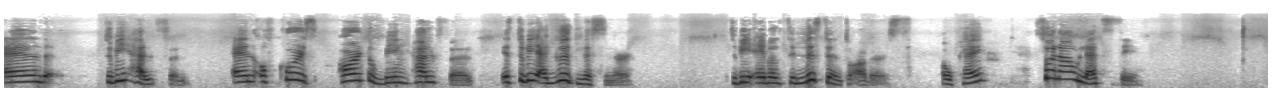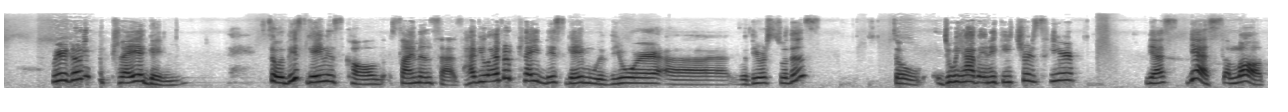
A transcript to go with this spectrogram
And to be helpful. And of course, part of being helpful is to be a good listener, to be able to listen to others. Okay? So now let's see. We're going to play a game. So this game is called Simon Says. Have you ever played this game with your uh, with your students? So do we have any teachers here? Yes, yes, a lot.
